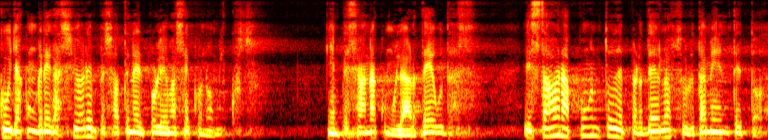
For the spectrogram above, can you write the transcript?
cuya congregación empezó a tener problemas económicos y empezaron a acumular deudas. Estaban a punto de perderlo absolutamente todo.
